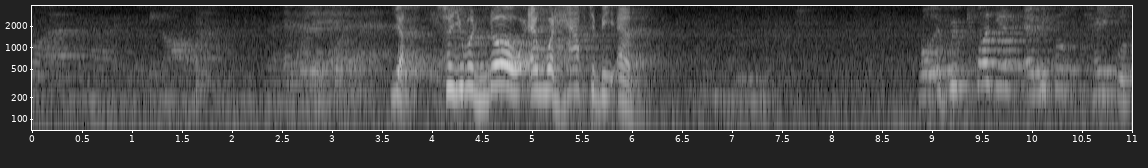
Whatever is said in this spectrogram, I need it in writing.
Well, if you've seen all of them, then And that we is didn't put N. Yes. So you would know m would have to be n. Well, if we plug in m equals k equals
